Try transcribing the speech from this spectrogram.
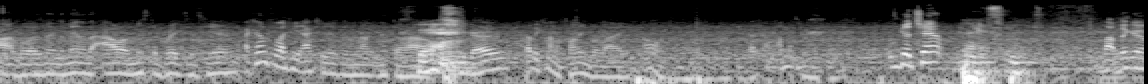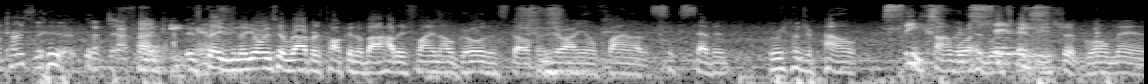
Alright, boys, man. The man of the hour, Mr. Briggs, is here. I kind of feel like he actually is going to knock Nico out. Yeah. He does. That'd be kind of funny, but like, I want to see it. I'm not It's good, champ. Nice. A lot bigger in person. It's crazy, you know. You always hear rappers talking about how they're flying out girls and stuff, and here I am flying out a 6'7", 300 pound, Six two-time world heavyweight championship grown man.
